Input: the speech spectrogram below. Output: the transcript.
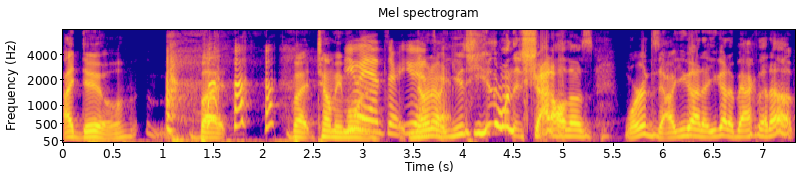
I do, but but tell me more. You answer, you no, no, answer. you you're the one that shot all those words out. You gotta you gotta back that up.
